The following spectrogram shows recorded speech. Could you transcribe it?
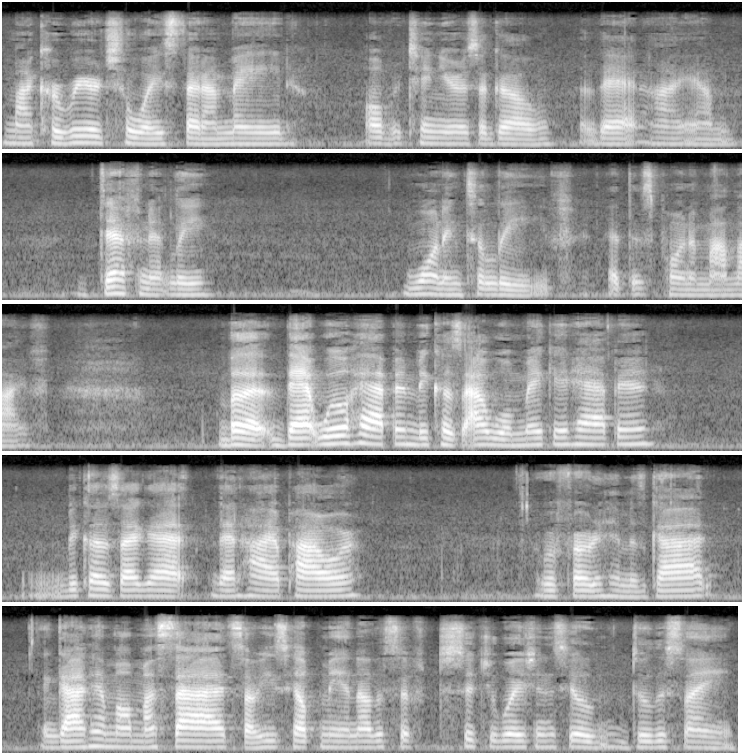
my career choice that I made over 10 years ago that I am definitely wanting to leave at this point in my life. But that will happen because I will make it happen because I got that higher power. I refer to him as God. and got him on my side, so he's helped me in other situations. He'll do the same.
